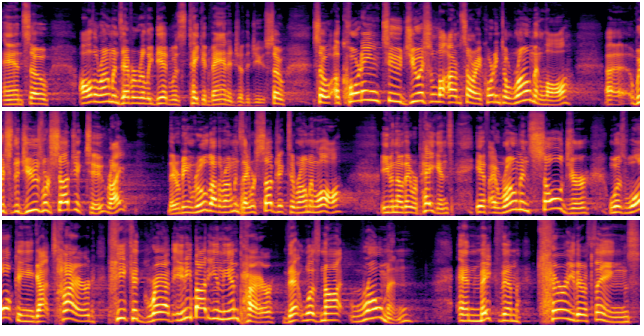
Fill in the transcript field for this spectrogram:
And so all the Romans ever really did was take advantage of the Jews. So, so according to Jewish law, I'm sorry, according to Roman law, uh, which the Jews were subject to, right? They were being ruled by the Romans, they were subject to Roman law. even though they were pagans, if a Roman soldier was walking and got tired, he could grab anybody in the empire that was not Roman and make them carry their things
